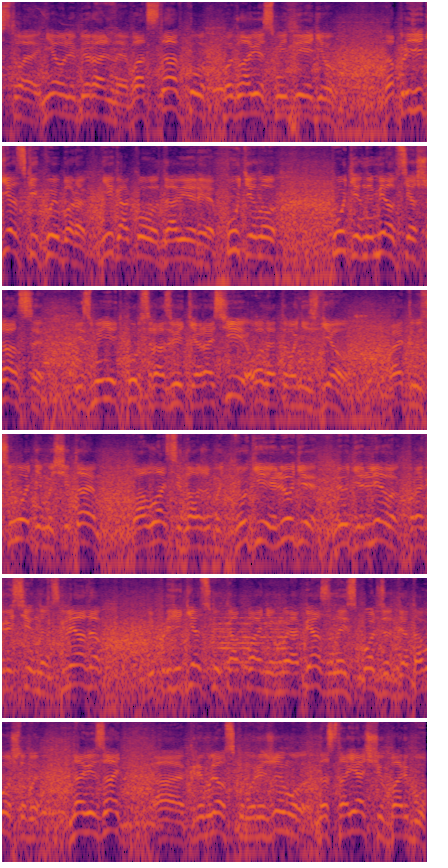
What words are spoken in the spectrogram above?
Правительство неолиберальное в отставку во главе с Медведевым. На президентских выборах никакого доверия Путину. Путин имел все шансы изменить курс развития России, он этого не сделал. Поэтому сегодня мы считаем, во власти должны быть другие люди, люди левых прогрессивных взглядов. И президентскую кампанию мы обязаны использовать для того, чтобы навязать э, кремлевскому режиму настоящую борьбу.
